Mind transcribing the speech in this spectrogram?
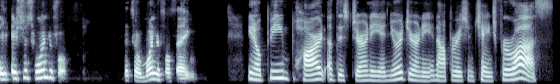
it, it's just wonderful it's a wonderful thing. You know, being part of this journey and your journey in Operation Change for us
